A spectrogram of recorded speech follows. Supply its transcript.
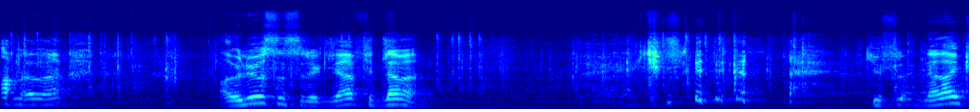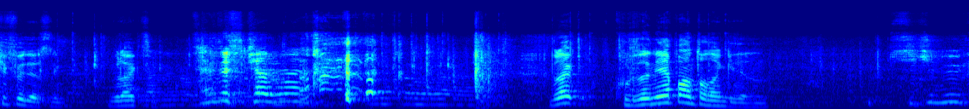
Anana. Ölüyorsun sürekli ya, fitleme. Küfür. Küfür, neden küfür ediyorsun? Bırakacağım. Sen de sikerim ha. Bırak, kurda niye pantolon giyiyordun? Siki büyük.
